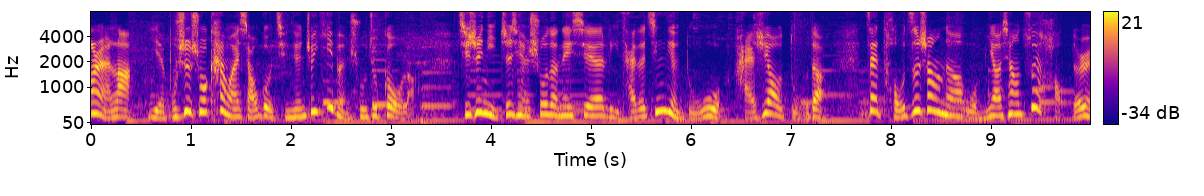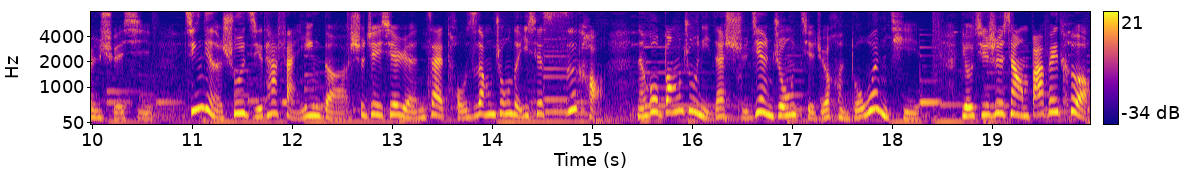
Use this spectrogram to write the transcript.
当然了，也不是说看完《小狗钱钱》这一本书就够了。其实你之前说的那些理财的经典读物还是要读的。在投资上呢，我们要向最好的人学习。经典的书籍它反映的是这些人在投资当中的一些思考，能够帮助你在实践中解决很多问题。尤其是像巴菲特、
